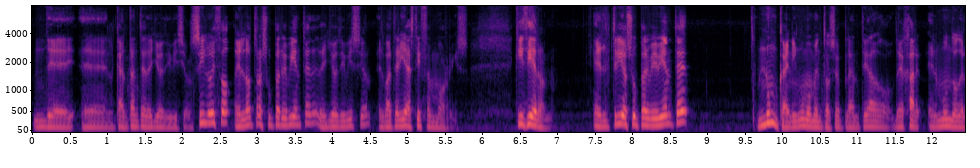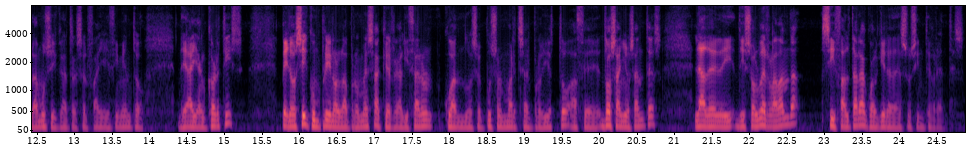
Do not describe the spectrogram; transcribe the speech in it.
del eh, cantante de Joy Division. Sí lo hizo el otro superviviente de Joy Division, el batería Stephen Morris. ¿Qué hicieron? El trío superviviente nunca en ningún momento se ha planteado dejar el mundo de la música tras el fallecimiento de Ian Curtis, pero sí cumplieron la promesa que realizaron cuando se puso en marcha el proyecto hace dos años antes, la de disolver la banda si faltara cualquiera de sus integrantes.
